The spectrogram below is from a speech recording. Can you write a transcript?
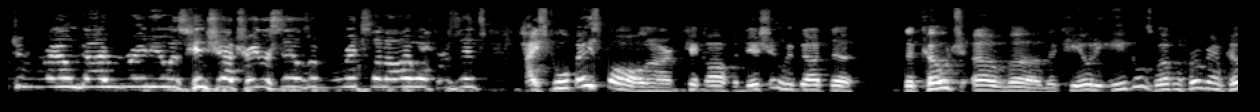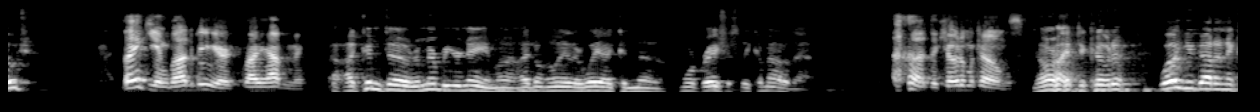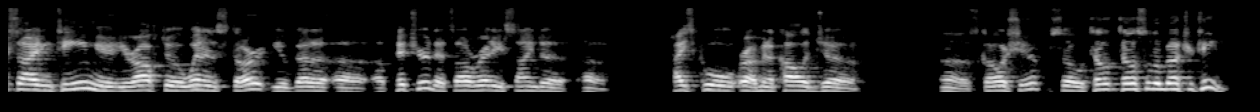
back to Round Guy Radio as Henshaw Trailer Sales of Richland, Iowa presents high school baseball in our kickoff edition. We've got the the coach of uh, the Keota Eagles. Welcome to the program, Coach. Thank you. I'm glad to be here. Glad you're having me. I, I couldn't uh, remember your name. Uh, I don't know any other way I can uh, more graciously come out of that. Dakota McCombs. All right, Dakota. Well, you got an exciting team. You're, you're off to a winning start. You've got a, a, a pitcher that's already signed a, a, high school, or I mean, a college uh, uh, scholarship. So tell tell us a little about your team.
